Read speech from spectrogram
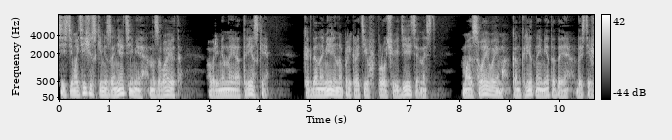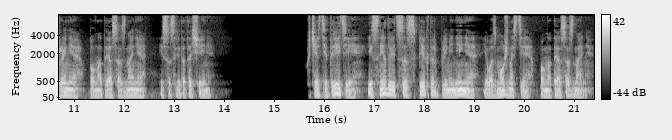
Систематическими занятиями называют временные отрезки, когда намеренно прекратив прочую деятельность, мы осваиваем конкретные методы достижения полноты осознания и сосредоточения. В части третьей исследуется спектр применения и возможности полноты осознания.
